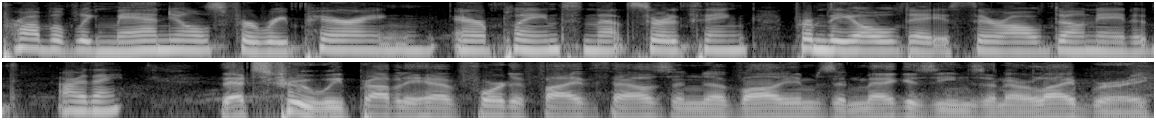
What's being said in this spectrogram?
probably manuals for repairing airplanes and that sort of thing from the old days. They're all donated, are they? That's true. We probably have four to 5,000 uh, volumes and magazines in our library,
